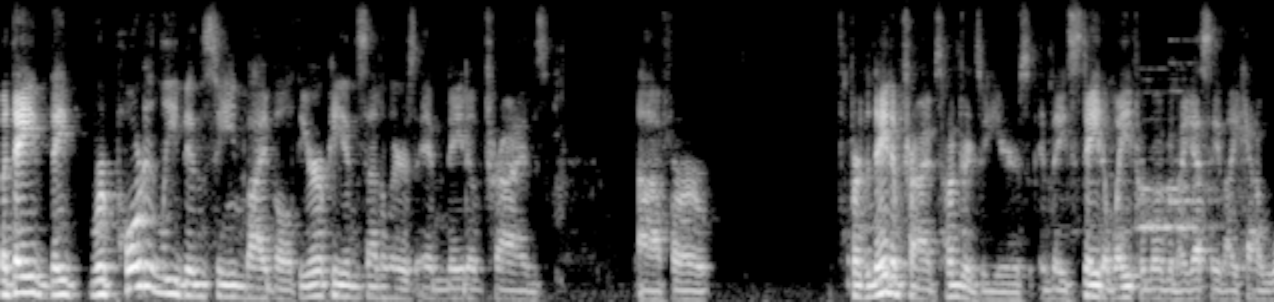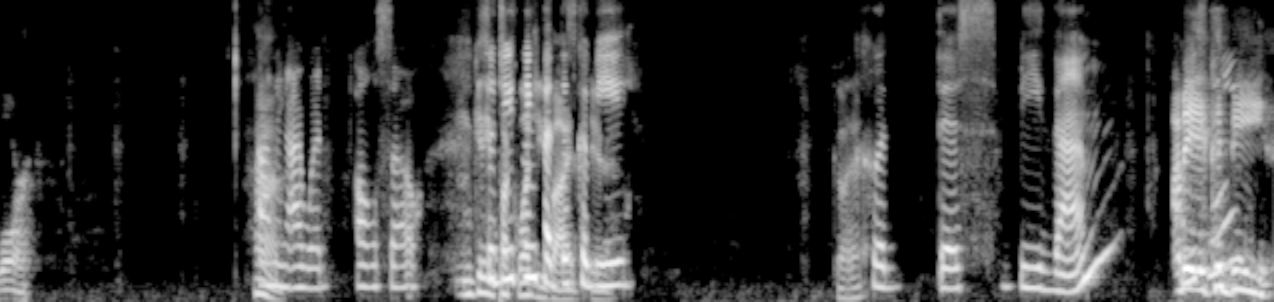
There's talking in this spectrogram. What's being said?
but they they reportedly been seen by both European settlers and native tribes uh, for for the native tribes hundreds of years, and they stayed away from them, and I guess they like had a war. I mean, I would also. So do you think that this could here. be Go ahead. could this be them? I mean, it could think? be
